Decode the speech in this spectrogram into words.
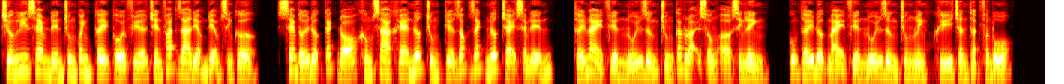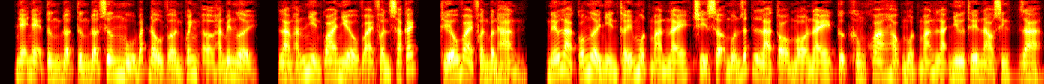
Trường Ly xem đến chung quanh cây cối phía trên phát ra điểm điểm sinh cơ, xem tới được cách đó không xa khe nước trung kia róc rách nước chảy xem đến, thấy này phiến núi rừng trung các loại sống ở sinh linh, cũng thấy được này phiến núi rừng trung linh khí chân thật phân bố. Nhẹ nhẹ từng đợt từng đợt sương mù bắt đầu vờn quanh ở hắn bên người, làm hắn nhìn qua nhiều vài phần xa cách, thiếu vài phần bần hàn. Nếu là có người nhìn thấy một màn này chỉ sợ muốn rất là tò mò này cực không khoa học một màn là như thế nào sinh ra.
